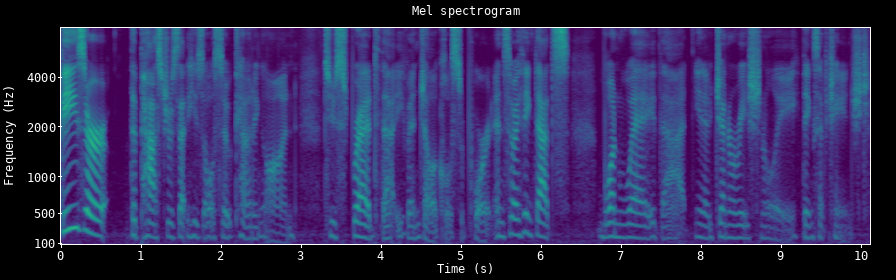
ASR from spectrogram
These are the pastors that he's also counting on to spread that evangelical support. And so I think that's one way that, you know, generationally things have changed.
